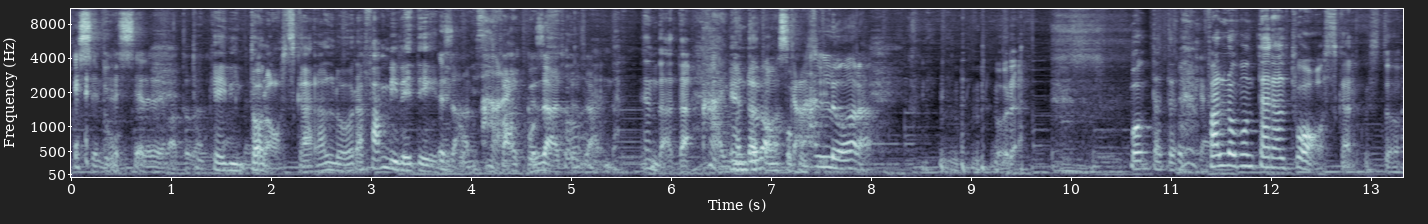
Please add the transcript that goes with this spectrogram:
E se ne è levato da Tu che hai vinto l'Oscar, allora fammi vedere Esatto. Ah, ecco, esatto, esatto. È and- È andata, Ah, è andata un po' l'Oscar, così. allora Allora, montate- Ok. fallo montare al tuo Oscar. Questo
